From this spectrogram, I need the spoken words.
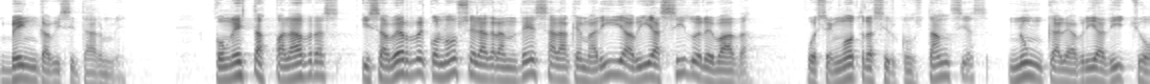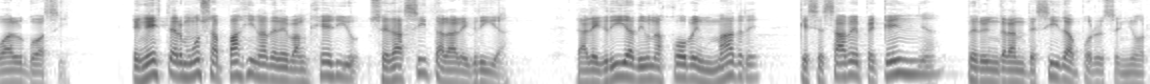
venga a visitarme? Con estas palabras, Isabel reconoce la grandeza a la que María había sido elevada, pues en otras circunstancias nunca le habría dicho algo así. En esta hermosa página del Evangelio se da cita la alegría, la alegría de una joven madre que se sabe pequeña pero engrandecida por el Señor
